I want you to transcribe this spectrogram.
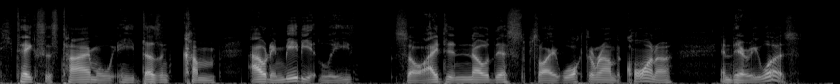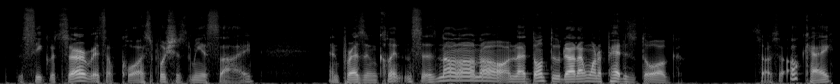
he takes his time, he doesn't come out immediately. So I didn't know this, so I walked around the corner, and there he was. The Secret Service, of course, pushes me aside, and President Clinton says, "No, no, no, no, don't do that. I want to pet his dog." So I said, "Okay."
